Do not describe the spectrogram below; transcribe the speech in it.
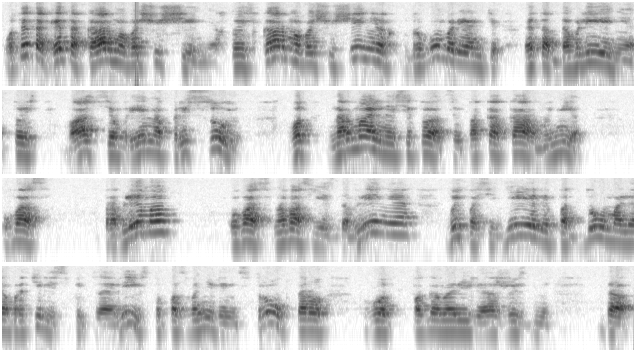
Вот это, это карма в ощущениях. То есть карма в ощущениях в другом варианте это давление. То есть вас все время прессуют. Вот нормальной ситуации, пока кармы нет, у вас проблема, у вас, на вас есть давление, вы посидели, подумали, обратились к специалисту, позвонили инструктору, вот, поговорили о жизни, да.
